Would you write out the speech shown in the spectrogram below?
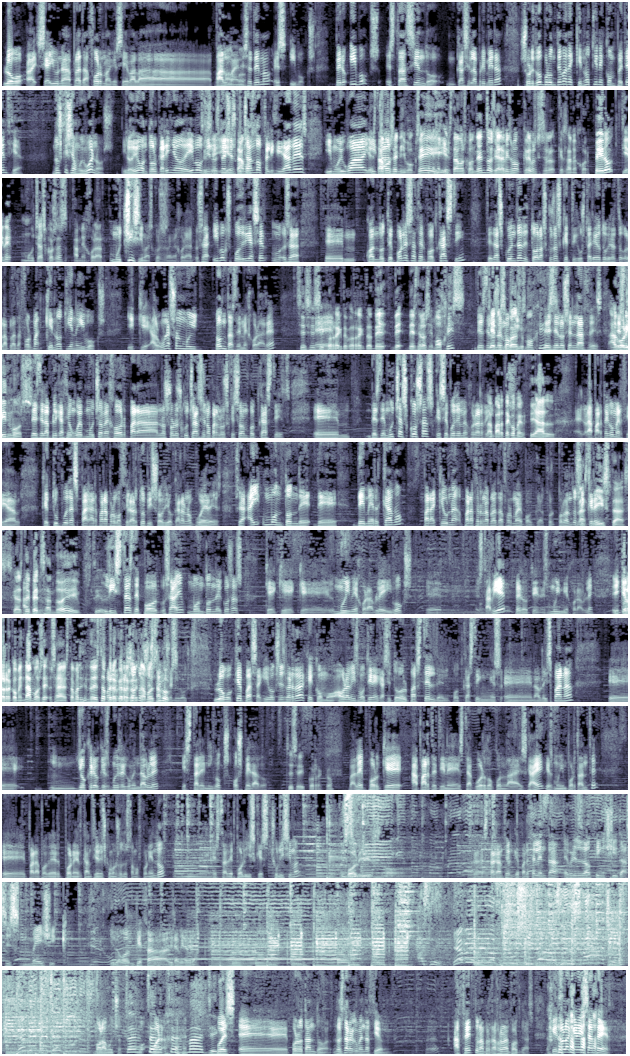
Luego, hay- si hay una plataforma que se lleva la palma palma. en ese tema, es Evox. Pero Evox está siendo casi la primera, sobre todo por un tema de que no tiene competencia. No es que sean muy buenos. Y lo digo con todo el cariño de Evox. Sí, y sí, nos estáis estamos- escuchando, felicidades y muy guay. Y y estamos tal. en Evox, ¿eh? Y estamos contentos y ahora mismo creemos que es, que es la mejor. Pero tiene muchas cosas a mejorar. muchísimas cosas a mejorar. O sea, Evox podría ser, o sea, eh, cuando te pones a hacer podcasting, te das cuenta de todas las cosas que te gustaría que tuviera tu- la plataforma que no tiene Evox y que algunas son muy tontas de mejorar, ¿eh? Sí, sí, sí, Eh, correcto, correcto. De- de- desde los emojis. Desde los, no emojis, emojis. desde los enlaces, Algoritmos. desde, desde la aplicación web mucho mejor para no solo escuchar, sino para los que son podcasters. Eh, desde muchas cosas que se pueden mejorar de La parte comercial. Eh, la parte comercial, que tú puedas pagar para promocionar tu episodio, que ahora no puedes. O sea, hay un montón de, de mercado para que una para hacer una plataforma de podcast. Por, por lo tanto, Las si queréis listas. Que estoy pensando, ¿eh? Listas de pod, o sea, hay un montón de cosas que, que, que muy mejorable. Evox está bien, pero es muy mejorable. Y que lo recomendamos, ¿eh? O sea, estamos diciendo esto, Bueno, pero que recomendamos iVoox. Luego, ¿qué pasa? Que Evox es verdad que como ahora mismo tiene casi todo el pastel del podcasting en habla hispana, eh, mm, yo creo que es muy recomendable estar en Evox hospedado. Sí, sí, correcto. ¿vale? Porque aparte tiene este acuerdo con la SGAE, que es muy importante, eh, para poder poner canciones como nosotros estamos poniendo. Esta de Police, que es chulísima. Polis. oh. Esta canción que parece lenta, Every Little Thing She Does Is Magic. Y luego empieza, mira, mira, mira. Mola mucho. Chan, Bu- chan, Bueno, chan, magic. pues, eh, por lo tanto, nuestra recomendación: haced una plataforma de podcast. Que no la queréis hacer.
